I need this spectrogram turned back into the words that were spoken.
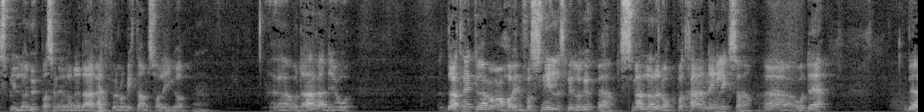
spillergruppa sin del. Det er der jeg føler mitt ansvar ligger. Mm. Uh, og der er det jo Der tenker jeg man har en for snill spillergruppe. Ja. Smeller det nok på trening, liksom? Uh, og det, det,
